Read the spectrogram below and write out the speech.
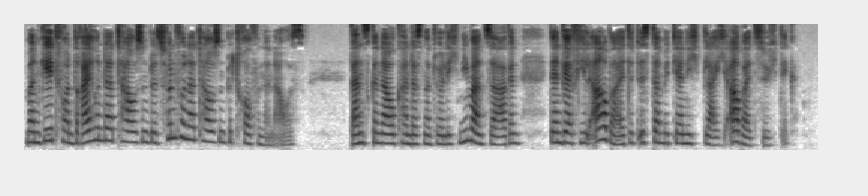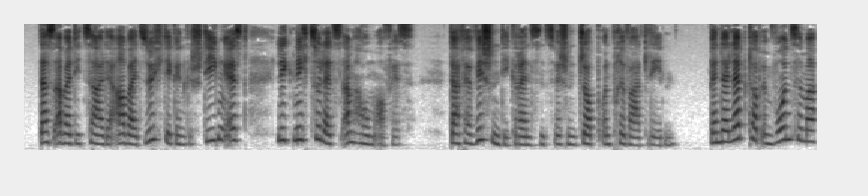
Man geht von 300.000 bis 500.000 Betroffenen aus. Ganz genau kann das natürlich niemand sagen, denn wer viel arbeitet, ist damit ja nicht gleich arbeitssüchtig. Dass aber die Zahl der Arbeitssüchtigen gestiegen ist, liegt nicht zuletzt am Homeoffice. Da verwischen die Grenzen zwischen Job und Privatleben. Wenn der Laptop im Wohnzimmer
